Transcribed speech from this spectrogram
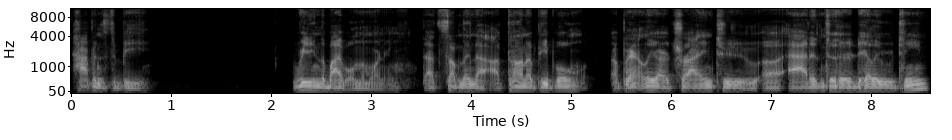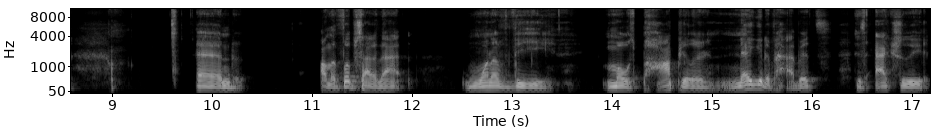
happens to be reading the Bible in the morning. That's something that a ton of people apparently are trying to uh, add into their daily routine. And on the flip side of that, one of the most popular negative habits is actually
